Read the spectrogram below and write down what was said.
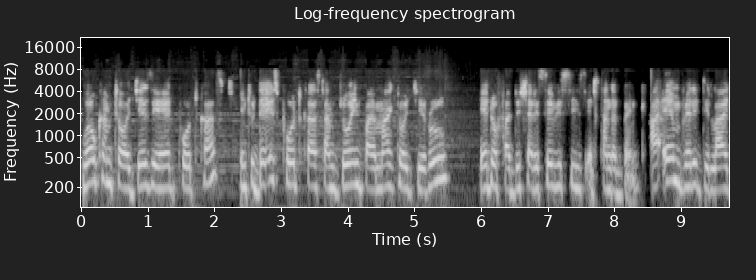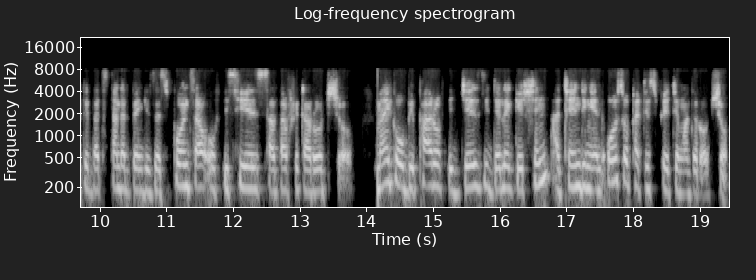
Welcome to our Jersey Head podcast. In today's podcast, I'm joined by Michael Giraud, Head of Fiduciary Services at Standard Bank. I am very delighted that Standard Bank is a sponsor of this year's South Africa Roadshow. Michael will be part of the Jersey delegation attending and also participating on the roadshow.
